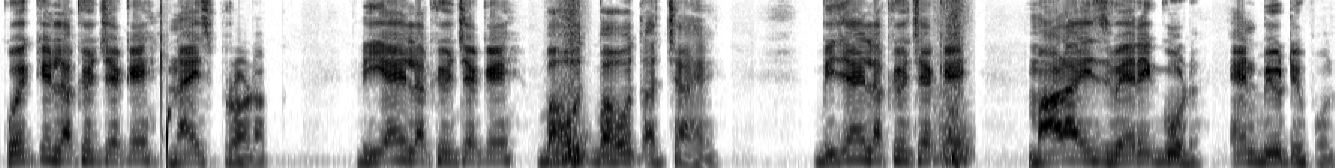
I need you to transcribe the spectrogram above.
કોઈકે લખ્યું છે કે, નાઇસ પ્રોડક્ટ. રિયાએ લખ્યું છે કે, બહુત બહુત અચ્છા હૈ. બીજાએ લખ્યું છે કે, માળા is very good and beautiful.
